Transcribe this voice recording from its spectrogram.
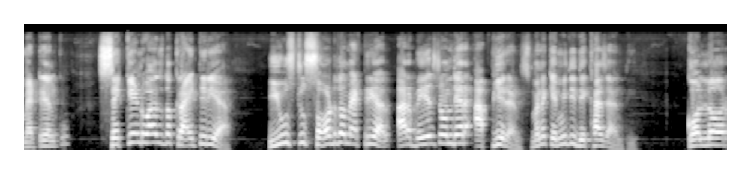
मटेरियल को second was the criteria used to sort the material are based on their appearance माने केमिति देखा जांती कलर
